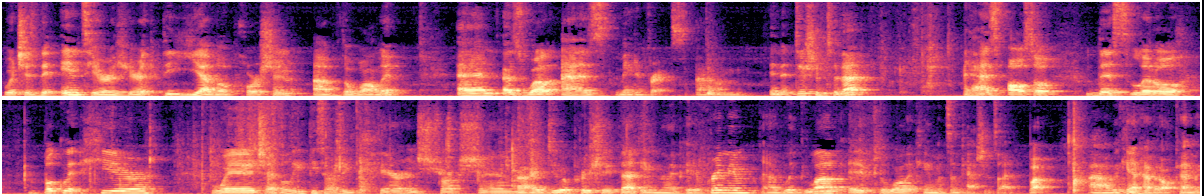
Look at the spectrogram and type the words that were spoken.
which is the interior here, the yellow portion of the wallet, and as well as made in France. Um, in addition to that, it has also this little booklet here which I believe these are the care instructions. I do appreciate that, even though I paid a premium. I would love if the wallet came with some cash inside, but uh, we can't have it all, can we?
